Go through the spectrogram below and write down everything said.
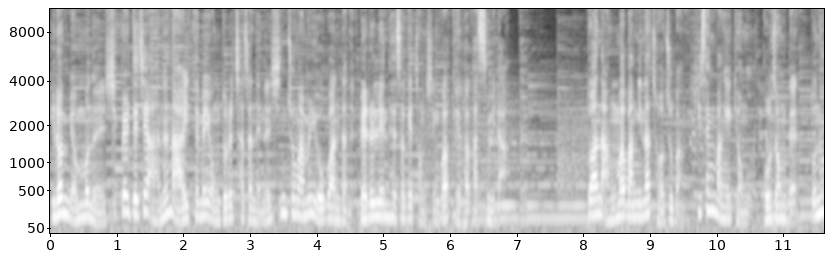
이런 면모는 식별되지 않은 아이템의 용도를 찾아내는 신중함을 요구한다는 베를린 해석의 정신과 괴가 같습니다. 또한 악마방이나 저주방, 희생방의 경우 고정된 또는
